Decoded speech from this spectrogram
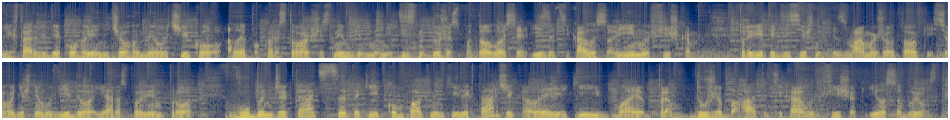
Ліхтар, від якого я нічого не очікував, але покористувавшись ним, він мені дійсно дуже сподобався і зацікавив своїми фішками. Привіт, EDC-шники! З вами Жовток. І в сьогоднішньому відео я розповім про Wuben G5. Це такий компактненький ліхтарчик, але який має прям дуже багато цікавих фішок і особливостей.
